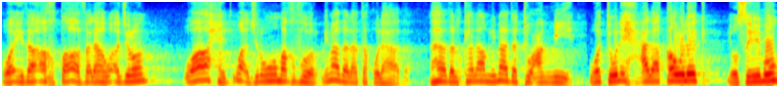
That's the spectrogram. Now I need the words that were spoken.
وإذا أخطأ فله أجر واحد وأجره مغفور. لماذا لا تقول هذا؟ هذا الكلام لماذا تعميه وتلح على قولك يصيب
